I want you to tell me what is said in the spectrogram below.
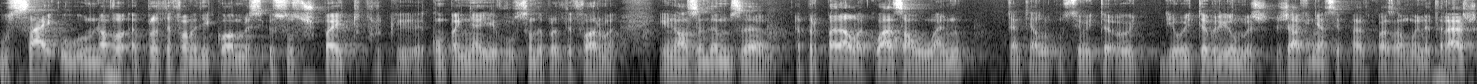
o site, o nova, a plataforma de e-commerce, eu sou suspeito porque acompanhei a evolução da plataforma e nós andamos a, a prepará-la quase há um ano, portanto ela começou dia 8 de abril, mas já vinha a ser quase há um ano atrás,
